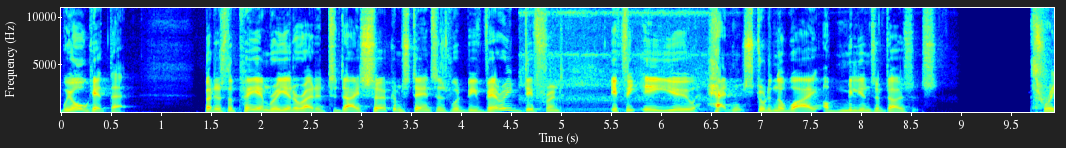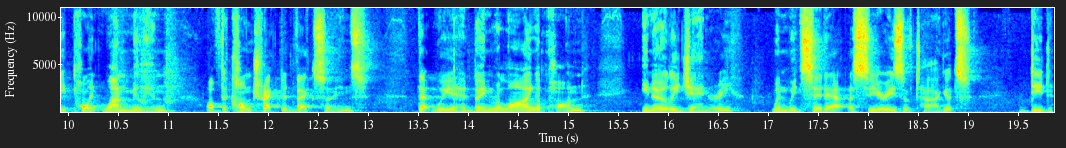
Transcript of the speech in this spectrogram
We all get that. But as the PM reiterated today, circumstances would be very different if the EU hadn't stood in the way of millions of doses. 3.1 million of the contracted vaccines that we had been relying upon in early January when we'd set out a series of targets did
